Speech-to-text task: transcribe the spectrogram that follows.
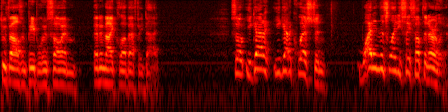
2,000 people who saw him at a nightclub after he died. So you gotta you gotta question why didn't this lady say something earlier?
